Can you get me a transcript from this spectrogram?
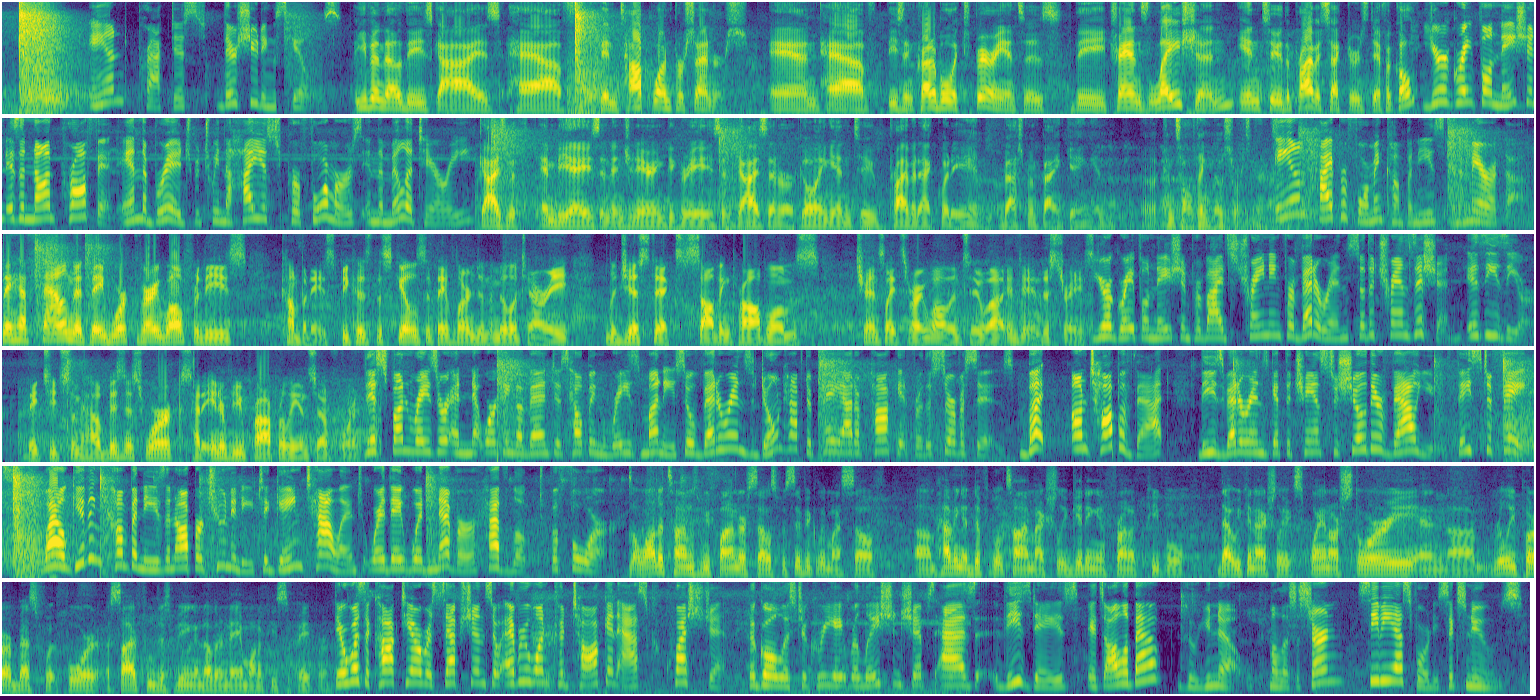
and practiced their shooting skills. Even though these guys have been top one percenters and have these incredible experiences, the translation into the private sector is difficult. Your Grateful Nation is a nonprofit and the bridge between the highest performers in the military. Guys with MBAs and engineering degrees and guys that are going into private equity and investment banking and uh, consulting, those sorts of things. And high performing companies in America. They have found that they work very well for these companies because the skills that they've learned in the military, logistics, solving problems, translates very well into uh, into industries. Your Grateful Nation provides training for veterans so the transition is easier. They teach them how business works, how to interview properly, and so forth. This fundraiser and networking event is helping raise money so veterans don't have to pay out of pocket for the services. But on top of that, these veterans get the chance to show their value face to face while giving companies an opportunity to gain talent where they would never have looked before. A lot of times we find ourselves, specifically myself, um, having a difficult time actually getting in front of people that we can actually explain our story and um, really put our best foot forward aside from just being another name on a piece of paper. There was a cocktail reception so everyone could talk and ask questions. The goal is to create relationships as these days it's all about who you know. Melissa Stern, CBS 46 News.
